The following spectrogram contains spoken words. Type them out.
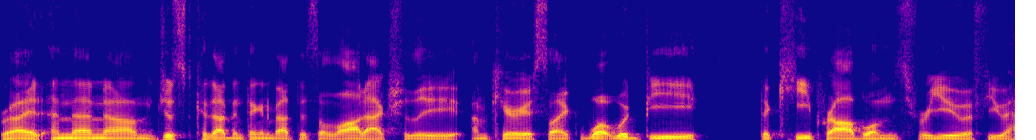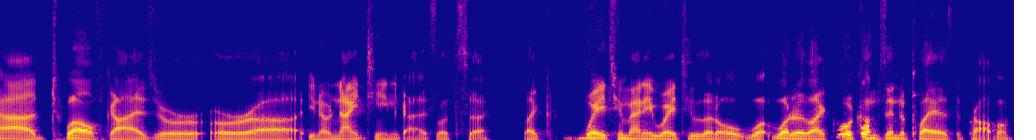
Right. And then um, just because I've been thinking about this a lot, actually, I'm curious, like, what would be the key problems for you if you had 12 guys or, or, uh, you know, 19 guys, let's say, like way too many, way too little. What, what are like, what comes into play as the problem?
